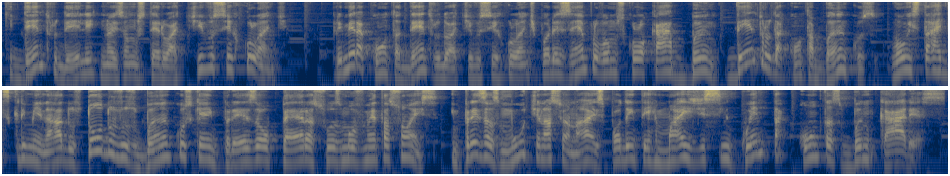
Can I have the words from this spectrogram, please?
que dentro dele nós vamos ter o ativo circulante. Primeira conta dentro do ativo circulante, por exemplo, vamos colocar banco. Dentro da conta bancos vão estar discriminados todos os bancos que a empresa opera suas movimentações. Empresas multinacionais podem ter mais de 50 contas bancárias.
